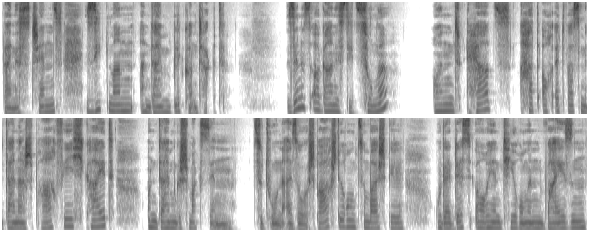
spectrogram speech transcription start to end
deines Chens, sieht man an deinem Blickkontakt. Sinnesorgan ist die Zunge und Herz hat auch etwas mit deiner Sprachfähigkeit und deinem Geschmackssinn zu tun. Also Sprachstörungen zum Beispiel oder Desorientierungen weisen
